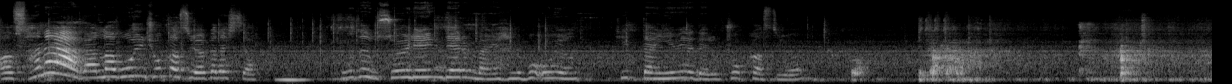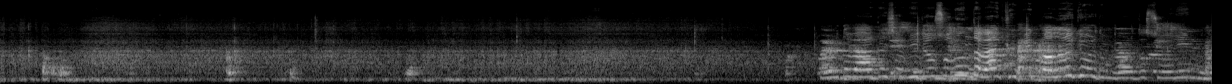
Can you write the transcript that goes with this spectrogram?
Alsana. Vallahi bu oyun çok kasıyor arkadaşlar. Bunu da söyleyeyim derim ben yani bu oyun cidden yemin ederim çok kasıyor. Orada ve arkadaşlar video sonunda ben köpek balığı gördüm bu arada söyleyeyim bunu.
